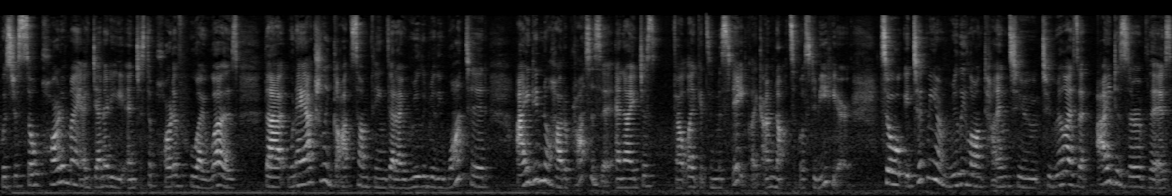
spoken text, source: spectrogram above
was just so part of my identity and just a part of who I was that when I actually got something that I really, really wanted, I didn't know how to process it. And I just felt like it's a mistake, like I'm not supposed to be here. So it took me a really long time to, to realize that I deserve this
